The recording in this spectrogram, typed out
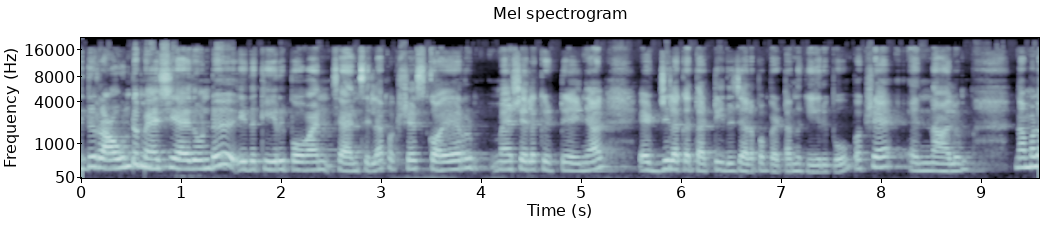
ഇത് റൗണ്ട് മേശയായതുകൊണ്ട് ഇത് കീറിപ്പോവാൻ ചാൻസ് ഇല്ല പക്ഷേ സ്ക്വയർ മേശയിലൊക്കെ ഇട്ട് കഴിഞ്ഞാൽ എഡ്ജിലൊക്കെ തട്ടി ഇത് ചിലപ്പം പെട്ടെന്ന് കീറിപ്പോവും. പക്ഷേ എന്നാലും നമ്മൾ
